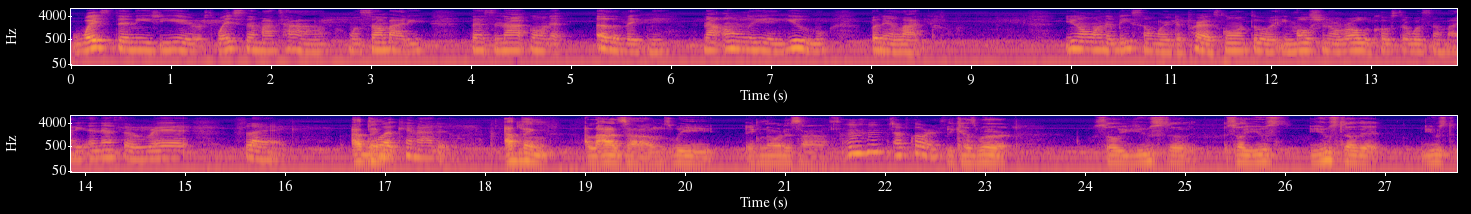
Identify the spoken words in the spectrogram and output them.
wasting these years, wasting my time with somebody that's not going to elevate me, not only in you, but in life. You don't want to be somewhere depressed, going through an emotional roller coaster with somebody, and that's a red flag. I think, what can I do? I think a lot of times we ignore the signs. Mhm. Of course. Because we're so used to so used used of it used to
